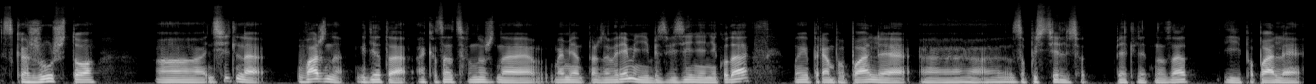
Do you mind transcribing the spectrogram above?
скажу, что э, действительно важно где-то оказаться в нужный момент, в нужное время, без везения никуда. Мы прям попали, э, запустились вот пять лет назад и попали,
